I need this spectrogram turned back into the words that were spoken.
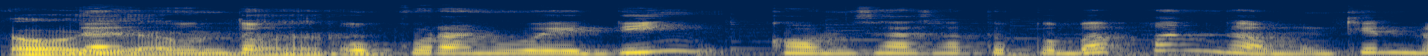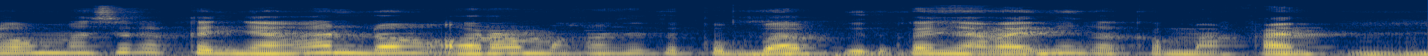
Oh dan iya untuk benar. ukuran wedding kalau misalnya satu kebab kan nggak mungkin dong masih kekenyangan dong orang makan satu kebab gitu kan yang lainnya nggak kemakan Mm.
